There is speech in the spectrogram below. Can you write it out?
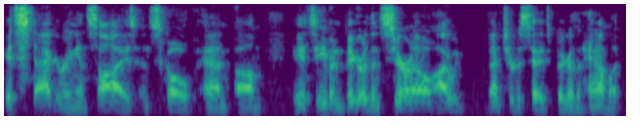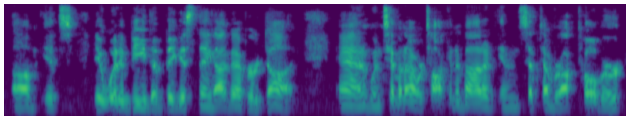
it's staggering in size and scope, and um, it's even bigger than Cyrano. I would venture to say it's bigger than Hamlet. Um, it's it would be the biggest thing I've ever done. And when Tim and I were talking about it in September, October,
